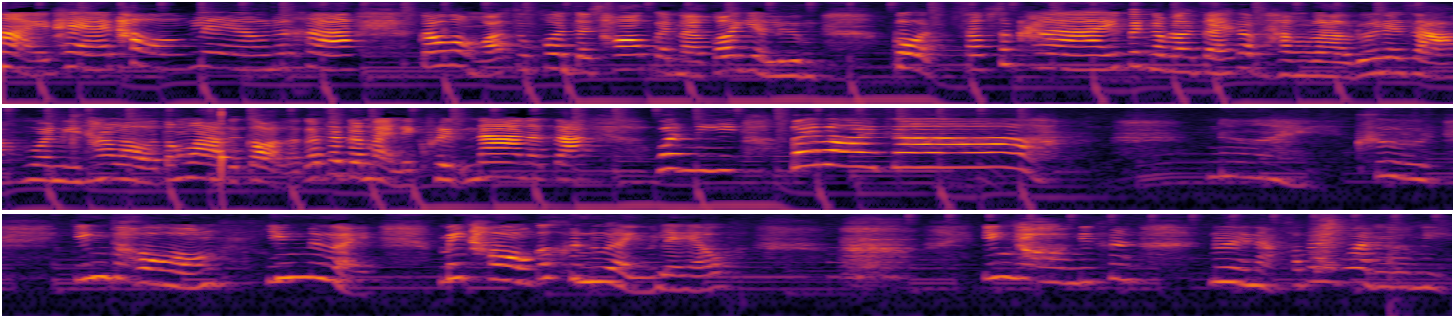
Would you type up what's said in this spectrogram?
หายแพ้ท้องแล้วนะคะ ก็หวังว่าทุกคนจะชอบกันนะ ก็อย่าลืมกด subscribe เป็นกำลังใจให้กับทางเราด้วยนะจ๊ะ วันนี้ทางเราต้องลาไปก่อนแล้วก็เจอกันใหม่ในคลิปหน้านะจ๊ะ วันนี้บายบายจ้า คือยิ่งท้องยิ่งเหนื่อย ไม่ท้องก็คือเหนื่อยอยู่แล้ว ยิ่งท้องนี่คือเหนื่อยหนักเข้าไปกว่าเดิมอีก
